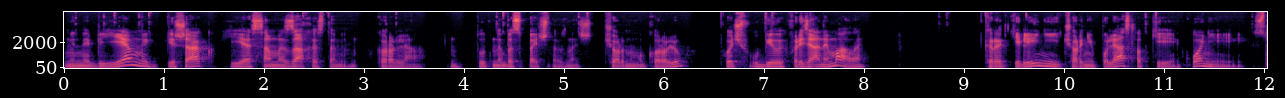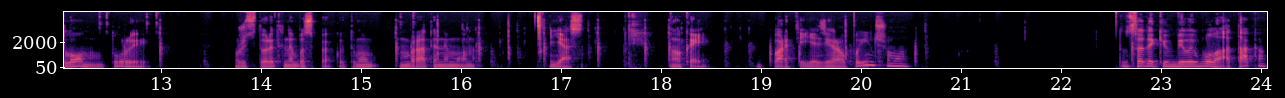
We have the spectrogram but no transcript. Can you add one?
ми не б'ємо, і пішак є саме захистом короля. Тут небезпечно, значить, чорному королю. Хоч у білих фрезя нема, але криті лінії, чорні поля, слабкі коні, слон, тури можуть створити небезпеку, тому брати не можна. Ясно. Окей. Партія я зіграв по-іншому. Тут все-таки в білих була атака.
